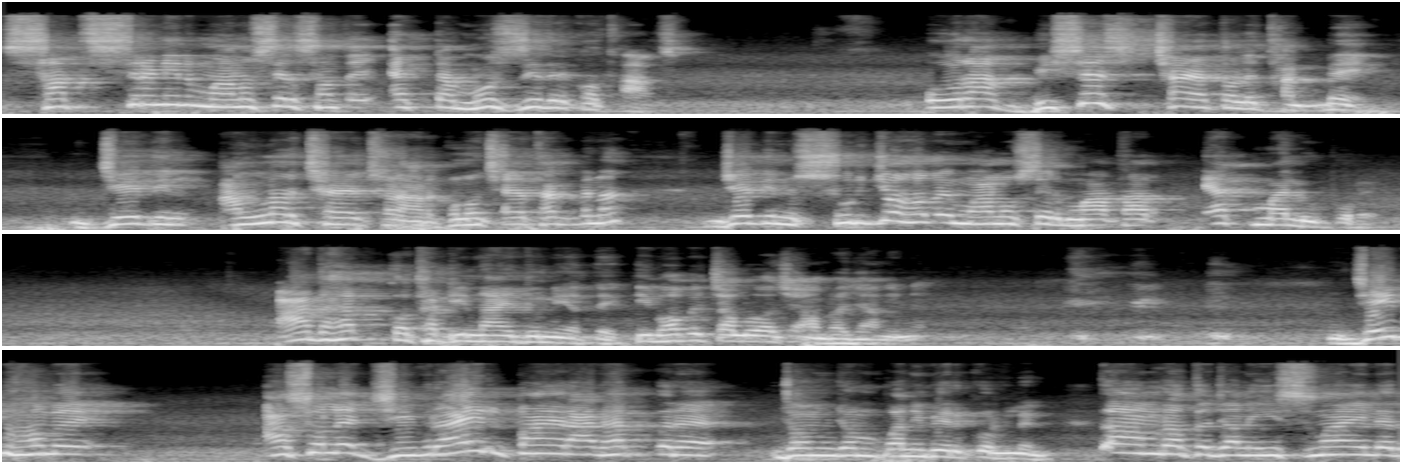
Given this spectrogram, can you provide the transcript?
সাত শ্রেণির মানুষের সাথে একটা মসজিদের কথা আছে। ওরা বিশেষ ছায়াতলে থাকবে, যেদিন আল্লাহর ছায়া ছাড়া আর কোনো ছায়া থাকবে না। যেদিন সূর্য হবে মানুষের মাথার এক মাইল উপরে। আধাত কথাটি নাই দুনিয়াতে। কীভাবে চালু আছে আমরা জানি না। যেইভাবে আসলে জিব্রাইল পায়ের আঘাত করে জমজম পানি বের করলেন, তা আমরা তো জানি ইসমাইলের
